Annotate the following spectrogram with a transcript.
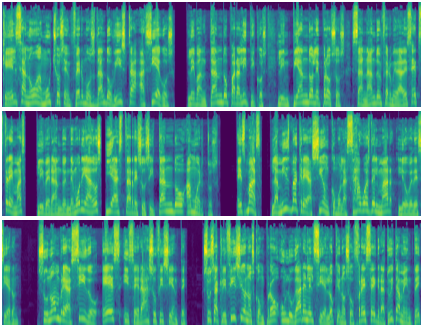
que Él sanó a muchos enfermos dando vista a ciegos, levantando paralíticos, limpiando leprosos, sanando enfermedades extremas liberando endemoniados y hasta resucitando a muertos. Es más, la misma creación como las aguas del mar le obedecieron. Su nombre ha sido, es y será suficiente. Su sacrificio nos compró un lugar en el cielo que nos ofrece gratuitamente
